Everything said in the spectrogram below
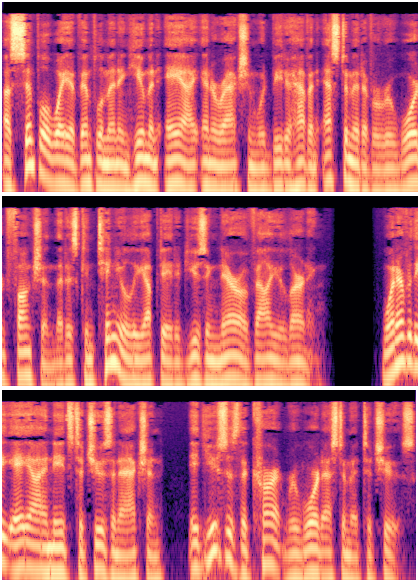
a simple way of implementing human AI interaction would be to have an estimate of a reward function that is continually updated using narrow value learning. Whenever the AI needs to choose an action, it uses the current reward estimate to choose.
